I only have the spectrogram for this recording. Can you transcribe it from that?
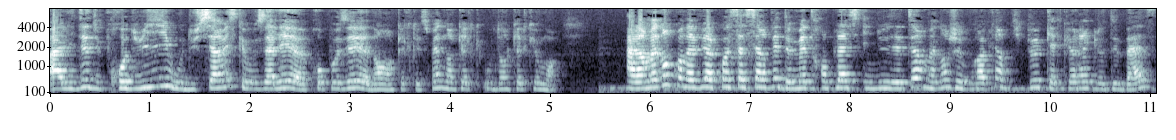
à l'idée du produit ou du service que vous allez proposer dans quelques semaines dans quelques, ou dans quelques mois. Alors maintenant qu'on a vu à quoi ça servait de mettre en place une newsletter, maintenant je vais vous rappeler un petit peu quelques règles de base.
